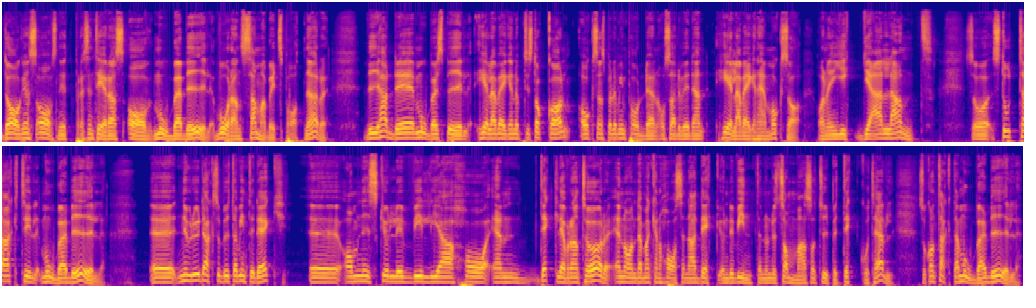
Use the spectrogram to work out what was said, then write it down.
Dagens avsnitt presenteras av Moberg Bil, våran samarbetspartner. Vi hade Mobergs bil hela vägen upp till Stockholm och sen spelade vi in podden och så hade vi den hela vägen hem också. Och den gick galant. Så stort tack till Moberg Bil. Eh, nu är det dags att byta vinterdäck. Eh, om ni skulle vilja ha en däckleverantör, en någon där man kan ha sina däck under vintern, under sommaren, så typ ett däckhotell, så kontakta Moberg Bil.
